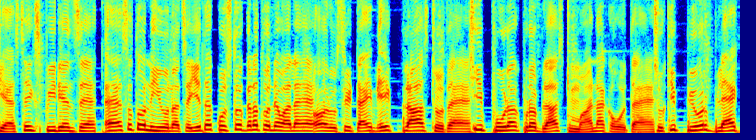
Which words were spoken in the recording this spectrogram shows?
कैसे एक्सपीरियंस है? ऐसा तो नहीं होना चाहिए था, कुछ तो गलत होने वाला है। और उसी टाइम एक ब्लास्ट होता है, कि पूरा पूरा ब्लास्ट माना का होता है, जो कि प्योर ब्लैक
